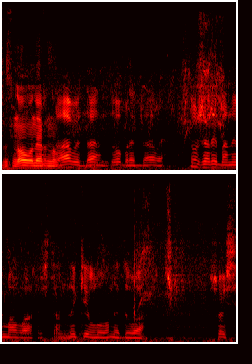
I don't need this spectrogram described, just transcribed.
знову нирнув. Дави, да, добре дави. Тоже риба не мала, там не кіло, не два. Щось,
